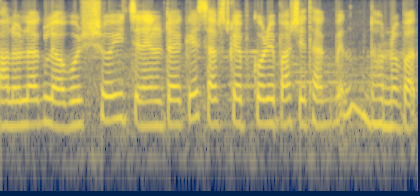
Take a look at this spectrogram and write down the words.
ভালো লাগলে অবশ্যই চ্যানেলটাকে সাবস্ক্রাইব করে পাশে থাকবেন। ধন্যবাদ।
